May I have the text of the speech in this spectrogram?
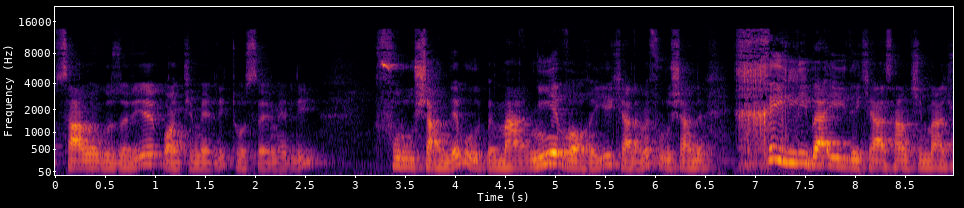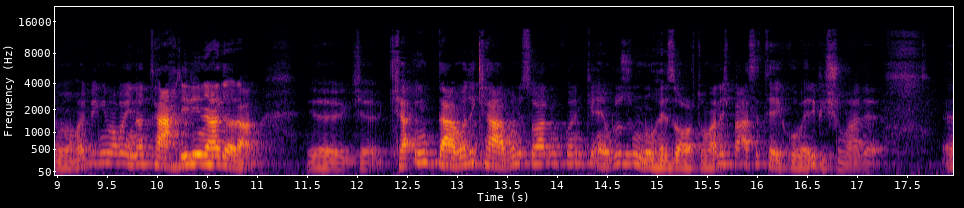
سرمایه گذاری بانک ملی توسعه ملی. فروشنده بود به معنی واقعی کلمه فروشنده. خیلی بعیده که از همچین مجموعه های بگیم آقا اینا تحلیلی ندارن. اه، که این در مورد کربنی صحبت می‌کنیم که امروز 9000 تومنش بحث تیک اووری پیش اومده. اه،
